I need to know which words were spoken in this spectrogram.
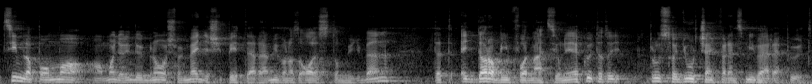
címlapon ma a magyar időkben olvasom, hogy Megyesi Péterrel mi van az Alstom ügyben, tehát egy darab információ nélkül, tehát hogy plusz, hogy Gyurcsány Ferenc mivel repült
